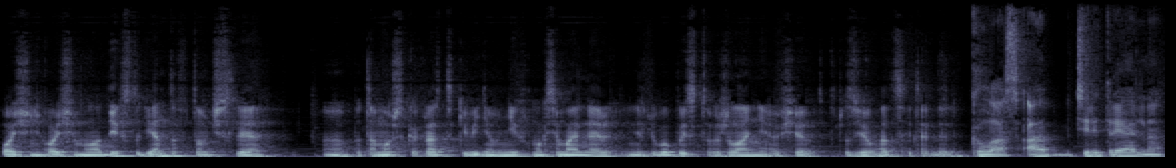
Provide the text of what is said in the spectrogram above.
очень-очень молодых студентов в том числе, а, потому что как раз-таки видим в них максимальное любопытство, желание вообще развиваться и так далее. Класс. А территориально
